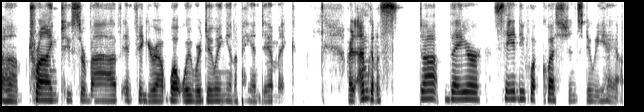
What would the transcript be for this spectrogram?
um, trying to survive and figure out what we were doing in a pandemic. All right, I'm going to stop there. Sandy, what questions do we have?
